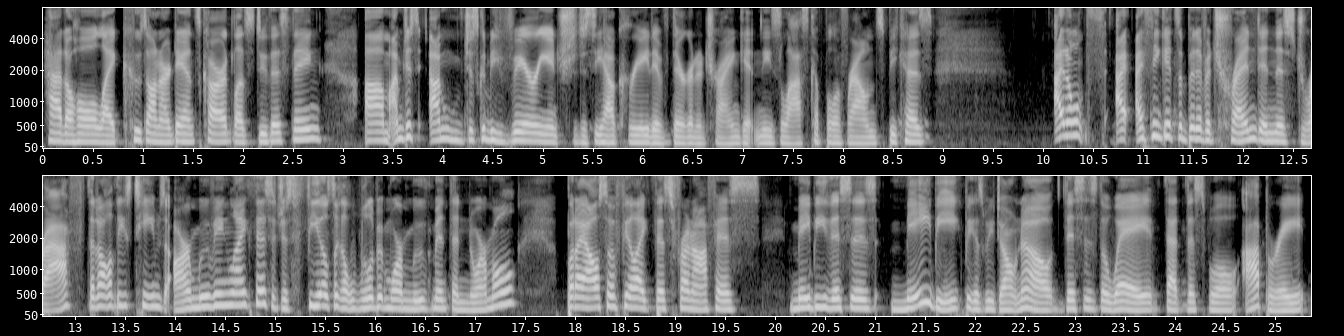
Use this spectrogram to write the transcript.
had a whole like, who's on our dance card? Let's do this thing. Um, I'm just, I'm just going to be very interested to see how creative they're going to try and get in these last couple of rounds because I don't. Th- I, I think it's a bit of a trend in this draft that all these teams are moving like this. It just feels like a little bit more movement than normal. But I also feel like this front office, maybe this is maybe because we don't know. This is the way that this will operate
